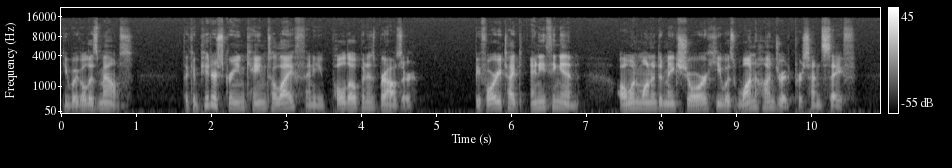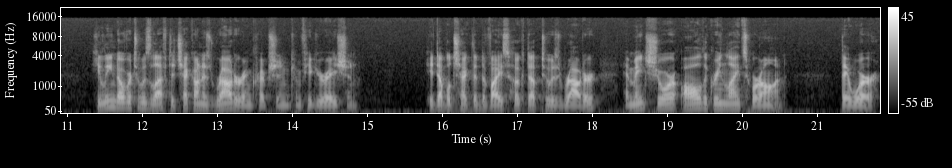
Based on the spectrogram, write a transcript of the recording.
he wiggled his mouse. The computer screen came to life and he pulled open his browser. Before he typed anything in, Owen wanted to make sure he was 100% safe. He leaned over to his left to check on his router encryption configuration. He double checked the device hooked up to his router and made sure all the green lights were on. They were.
